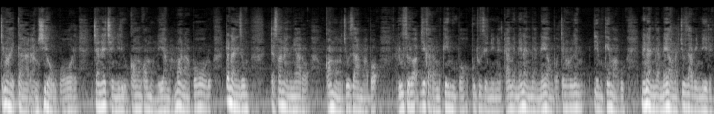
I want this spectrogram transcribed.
ကျွန်တော်ရဲ့ကံရတာမရှိတော့ဘူးပေါ့တဲ့ကြံတဲ့ချိန်ကြီးတွေကိုကောင်းကောင်းမွန်နေရမှာမှန်တာပေါ့လို့တက်နိုင်ဆုံးတက်ဆွမ်းနိုင်သမျှတော့ ကောင်းမွန်ကြိုးစားမှာပေါ့လူဆိုတော့အပြစ်ကတော့မကင်းဘူးပေါ့ပုထုဇဉ်နေနဲ့ဒါပေမဲ့နဲနိုင်သမျှနဲအောင်ပေါ့ကျွန်တော်တို့လည်းအပြစ်မကင်းပါဘူးနဲနိုင်သမျှနဲအောင်တော့ကြိုးစားပြီးနေတယ်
